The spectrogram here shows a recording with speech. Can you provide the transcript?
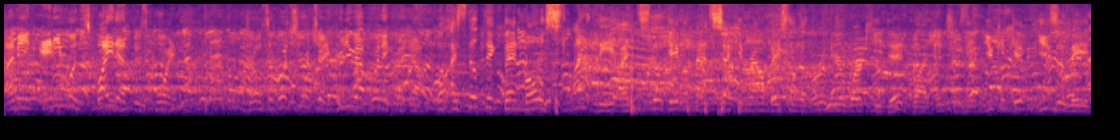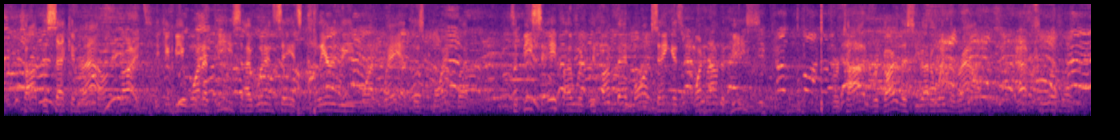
I mean, anyone's fight at this point, Joseph. What's your take? Who do you have winning right now? Well, I still think Ben Mo slightly. I still gave him that second round based on the earlier work did, but you can give easily Todd the second round. Right. It can be one apiece. I wouldn't say it's clearly one way at this point, but to be safe, I would. If I'm Ben Mo, I'm saying it's one round apiece. For Todd, regardless, you got to win the round. Absolutely.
